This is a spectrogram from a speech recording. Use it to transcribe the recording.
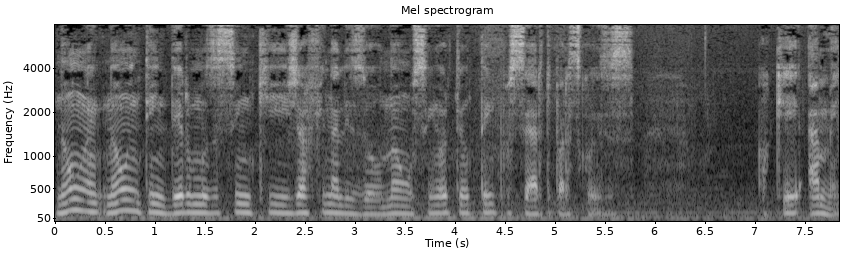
não, não entendermos assim que já finalizou. Não, o Senhor tem o tempo certo para as coisas. Ok? Amém.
